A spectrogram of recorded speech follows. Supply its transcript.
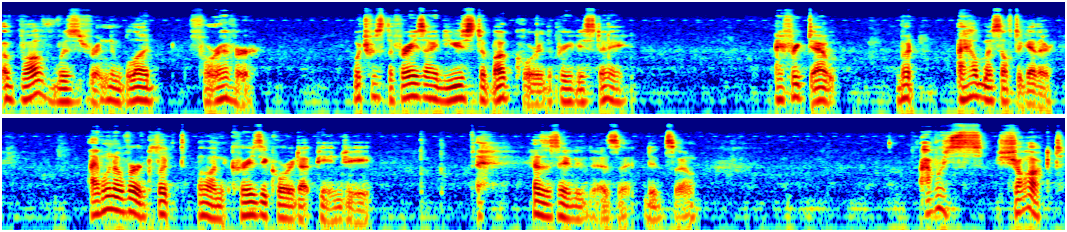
above was written in blood, forever which was the phrase I'd used to bug Cory the previous day. I freaked out, but I held myself together. I went over and clicked on crazycory.png, hesitated as I did so. I was shocked.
